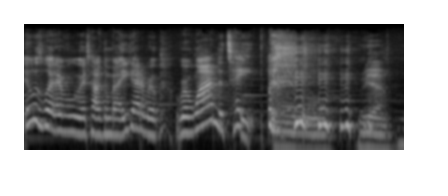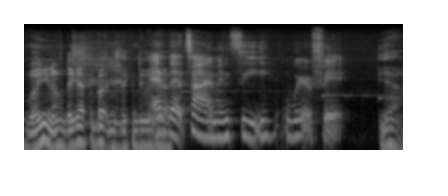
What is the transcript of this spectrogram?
It was whatever we were talking about. You got to re- rewind the tape mm, Yeah. Well, you know, they got the buttons. They can do it. at yeah. that time and see where it fit. Yeah.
